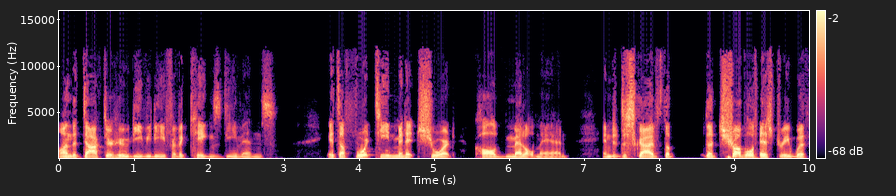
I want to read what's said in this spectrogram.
on the Doctor Who DVD for the King's Demons. It's a 14 minute short called Metal Man, and it describes the, the troubled history with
